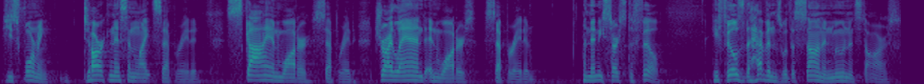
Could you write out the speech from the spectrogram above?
he's forming darkness and light separated, sky and water separated, dry land and waters separated. And then he starts to fill. He fills the heavens with the sun and moon and stars.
